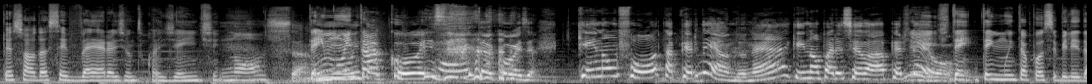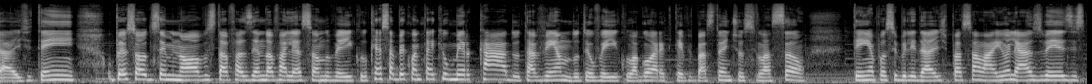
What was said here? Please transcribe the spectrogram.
pessoal da Severa junto com a gente. Nossa! Tem muita, muita coisa. Muita coisa. Quem não for, tá perdendo, né? Quem não aparecer lá, perdeu. Gente, tem, tem muita possibilidade. Tem o pessoal dos seminovos está fazendo avaliação do veículo. Quer saber quanto é que o mercado tá vendo o teu veículo agora, que teve bastante oscilação? Tem a possibilidade de passar lá e olhar. Às vezes,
